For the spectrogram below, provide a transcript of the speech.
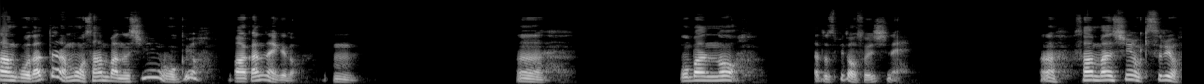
3号だったらもう3番のシーンを置くよ。わかんないけど。うん。うん。5番の、だとスピード遅いしね。うん。3番シーンを期するよ。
